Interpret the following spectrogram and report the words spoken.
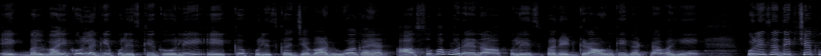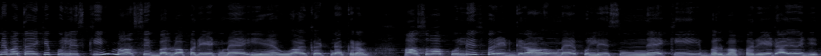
एक बलवाई को लगी पुलिस की गोली, एक पुलिस का जवान हुआ घायल। आज सुबह मुरैना पुलिस परेड ग्राउंड की घटना, वहीं पुलिस अधीक्षक ने बताया कि पुलिस की मासिक बलवा परेड में यह हुआ घटनाक्रम। आज सुबह पुलिस परेड ग्राउंड में पुलिस ने की बलवा परेड आयोजित।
